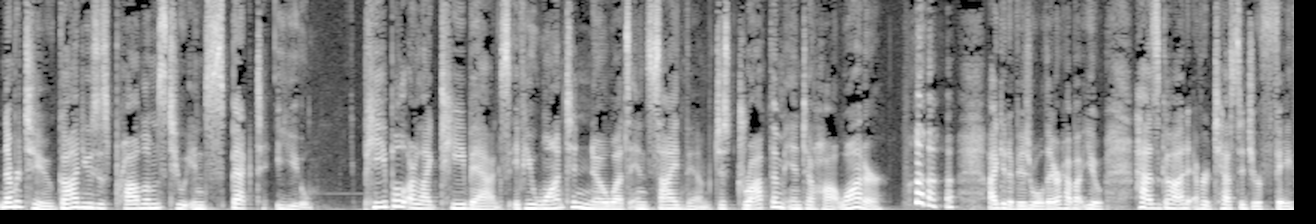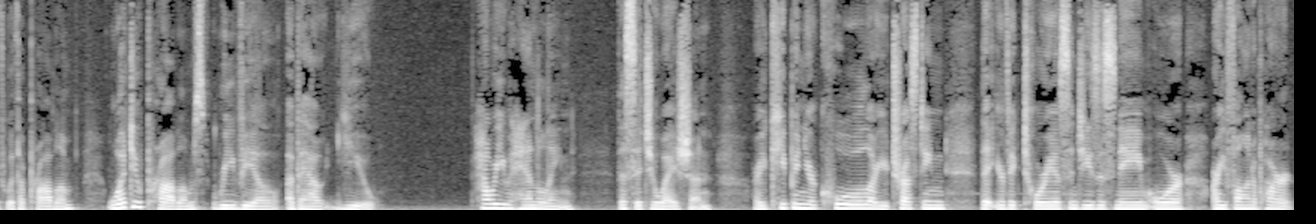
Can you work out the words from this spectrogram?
Number two, God uses problems to inspect you. People are like tea bags. If you want to know what's inside them, just drop them into hot water. I get a visual there. How about you? Has God ever tested your faith with a problem? What do problems reveal about you? How are you handling the situation? Are you keeping your cool? Are you trusting that you're victorious in Jesus' name? Or are you falling apart?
